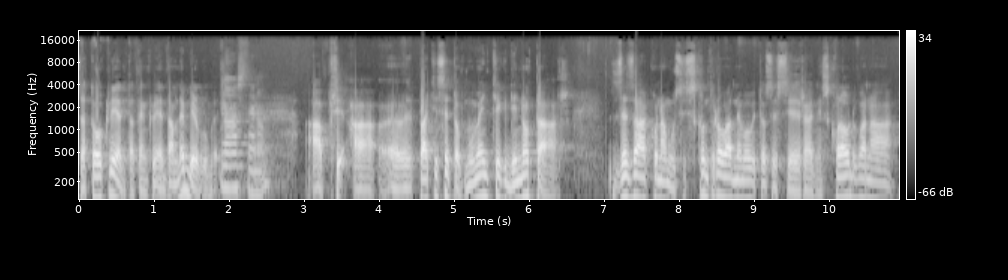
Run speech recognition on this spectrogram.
Za toho klienta, ten klient tam nebyl vůbec. No jasně, no. A, při, a e, platí se to v momentě, kdy notář ze zákona musí zkontrolovat nemovitost, jestli je řádně skolaudovaná,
